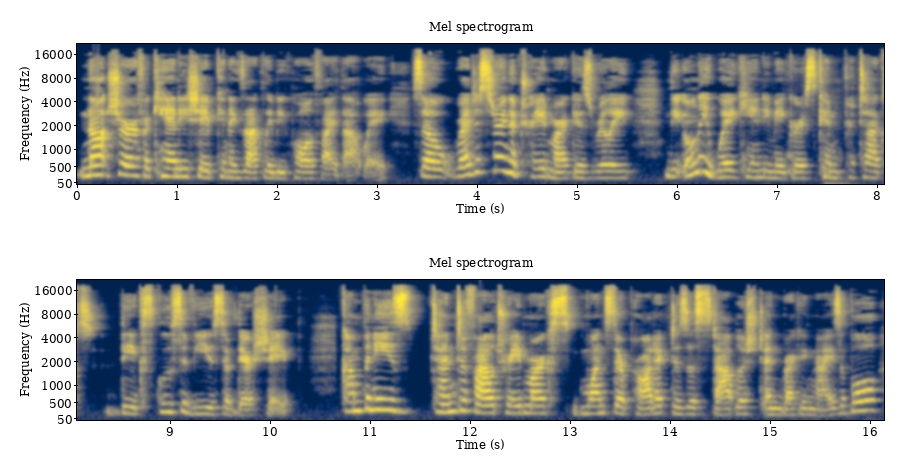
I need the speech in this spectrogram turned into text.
not sure if a candy shape can exactly be qualified that way. So registering a trademark is really the only way candy makers can protect the exclusive use of their shape. Companies tend to file trademarks once their product is established and recognizable,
